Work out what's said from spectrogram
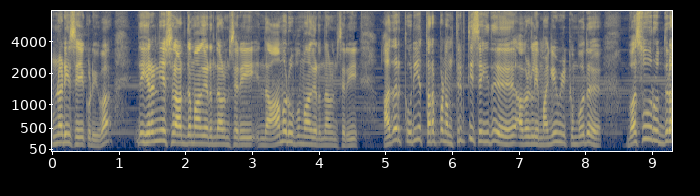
முன்னாடியே செய்யக்கூடியவா? இந்த ஹிரண்ய சிரார்த்தமாக இருந்தாலும் சரி இந்த ஆமரூபமாக இருந்தாலும் சரி அதற்குரிய தர்ப்பணம் திருப்தி செய்து அவர்களை மகிழ்விக்கும் போது வசு ருத்ர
